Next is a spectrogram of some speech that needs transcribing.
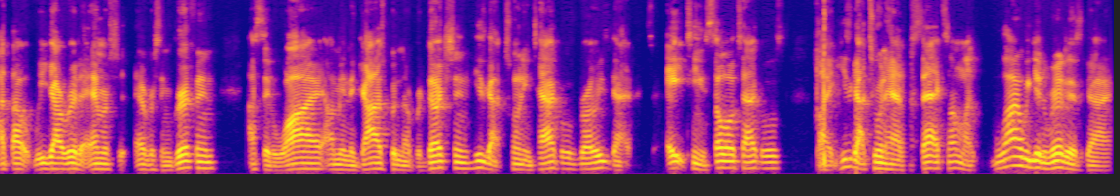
I thought we got rid of Emerson, Everson Griffen. I said, why? I mean, the guy's putting up production. He's got 20 tackles, bro. He's got 18 solo tackles. Like, he's got two and a half sacks. I'm like, why are we getting rid of this guy?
